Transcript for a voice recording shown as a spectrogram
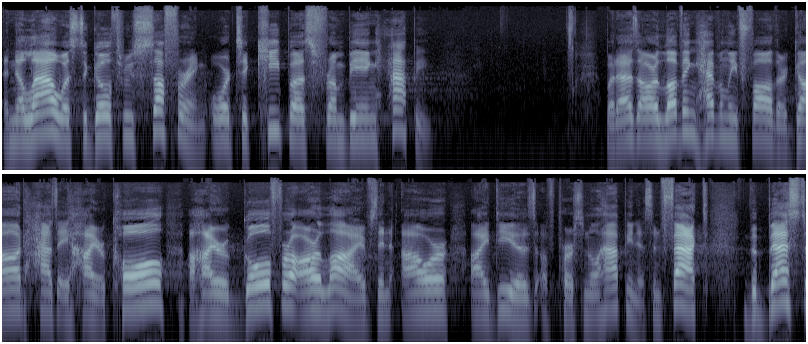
and allow us to go through suffering or to keep us from being happy. But as our loving Heavenly Father, God has a higher call, a higher goal for our lives than our ideas of personal happiness. In fact, the best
